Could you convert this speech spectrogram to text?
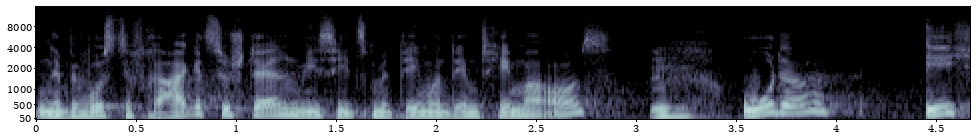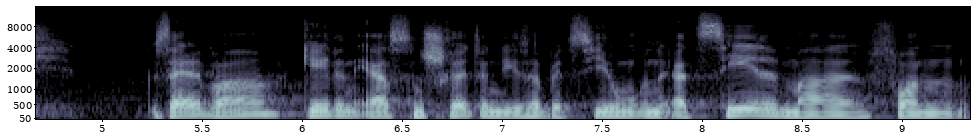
eine bewusste Frage zu stellen, wie sieht es mit dem und dem Thema aus? Mhm. Oder ich selber gehe den ersten Schritt in dieser Beziehung und erzähle mal von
